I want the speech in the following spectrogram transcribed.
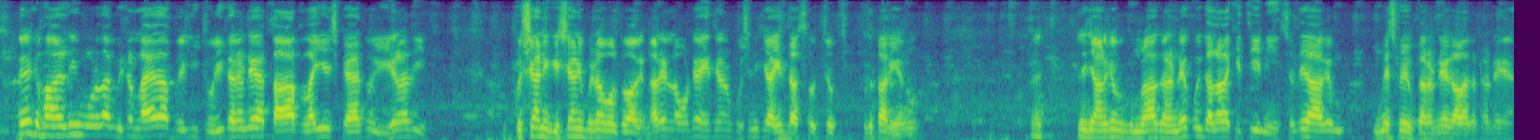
ਇਹ ਡਿਫਾਲਟੀ ਮੋਡ ਦਾ ਮੀਟਰ ਲਾਇਆ ਦਾ ਬਿਜਲੀ ਚੋਰੀ ਕਰਨ ਡਿਆ ਤਾਰ ਲਾਈਏ ਸ਼ਿਕਾਇਤ ਹੋਈ ਇਹਨਾਂ ਦੀ। ਪੁੱਛਿਆ ਨਹੀਂ ਗਿੱਛਿਆ ਨਹੀਂ ਬਿਨਾਂ ਬੋਲ ਤੋਂ ਆ ਕੇ ਨਾਰੇ ਲਾਉਣ ਡਿਆ ਅਸੀਂ ਤੇ ਇਹਨਾਂ ਨੂੰ ਕੁਛ ਨਹੀਂ ਚਾਹੀਦਾ ਦੱਸ ਉੱਚ ਅਧਿਕਾਰੀਆਂ ਨੂੰ। ਤੇ- ਜਾਣ ਕੇ ਗੁੰਮਰਾਹ ਕਰਨ ਡਿਆ ਕੋਈ ਗੱਲ ਵਾਲਾ ਕੀਤੀ ਨਹੀਂ ਸਿੱਧੇ ਆ ਕੇ ਮਿਸਬਿਹੇਵ ਕਰਨ ਡਿਆ ਗਾਲਾਂ ਕੱਢਣ ਡਿਆ।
